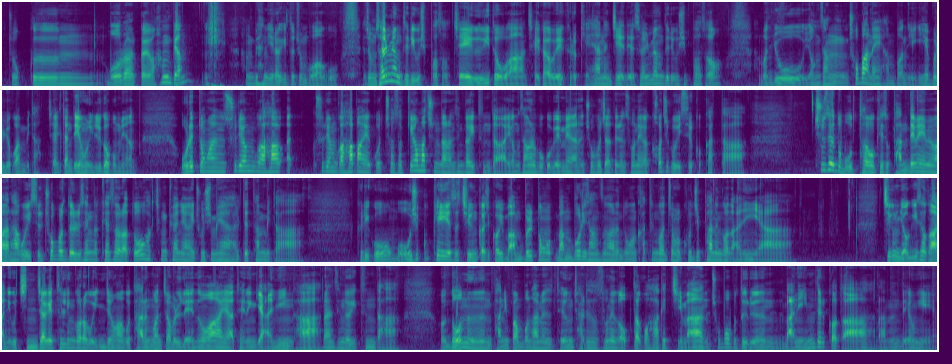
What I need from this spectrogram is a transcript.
조금 뭐랄까요? 항변 항변이라기도 좀 뭐하고 좀 설명드리고 싶어서 제 의도와 제가 왜 그렇게 하는지에 대해 설명드리고 싶어서 한번 요 영상 초반에 한번 얘기해 보려고 합니다. 자 일단 내용을 읽어보면 오랫동안 수렴과 하 수렴과 하방에 꽂혀서 끼워 맞춘다는 생각이 든다. 영상을 보고 매매하는 초보자들은 손해가 커지고 있을 것 같다. 추세도 못하고 계속 반대 매매만 하고 있을 초보들을 생각해서라도 확증 편향에 조심해야 할 듯합니다. 그리고 뭐 59K에서 지금까지 거의 만불 동 만불이 상승하는 동안 같은 관점을 고집하는 건 아니냐. 지금 여기서가 아니고 진작에 틀린 거라고 인정하고 다른 관점을 내놓아야 되는 게 아닌가라는 생각이 든다. 어, 너는 반입반번 하면서 대응 잘해서 손해가 없다고 하겠지만 초보부들은 많이 힘들 거다라는 내용이에요.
